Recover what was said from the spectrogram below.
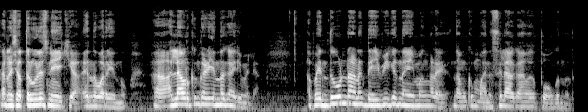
കാരണം ശത്രുവിനെ സ്നേഹിക്കുക എന്ന് പറയുന്നു. എല്ലാവർക്കും കഴിയുന്ന കാര്യമല്ല. അപ്പോൾ എന്തുകൊണ്ടാണ് ദൈവിക നിയമങ്ങളെ നമുക്ക് മനസ്സിലാകാതെ പോകുന്നത്?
